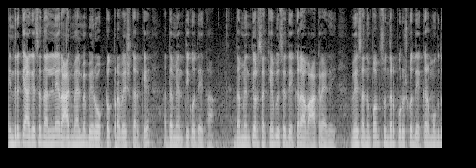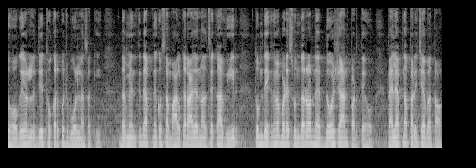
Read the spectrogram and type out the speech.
इंद्र के आगे से नल ने राजमहल में बेरोक टोक प्रवेश करके दमयंती को देखा। दमयंती और सखिया भी उसे देखकर अवाक रह गई। वे इस अनुपम सुंदर पुरुष को देखकर मुग्ध हो गई और लज्जित होकर कुछ बोल न सकी। दमयंती ने अपने को संभालकर राजा नल से कहा, वीर, तुम देखने में बड़े सुंदर और निर्दोष जान पड़ते हो। पहले अपना परिचय बताओ।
